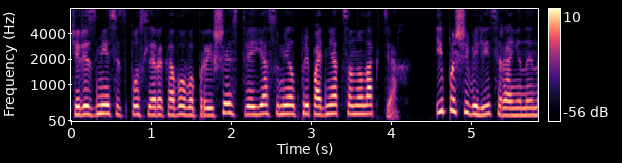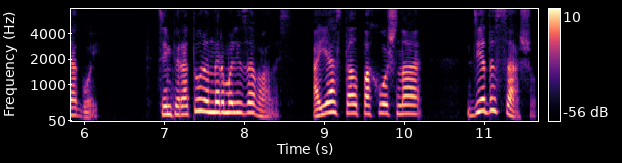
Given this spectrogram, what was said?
Через месяц после рокового происшествия я сумел приподняться на локтях и пошевелить раненой ногой. Температура нормализовалась, а я стал похож на деда Сашу,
